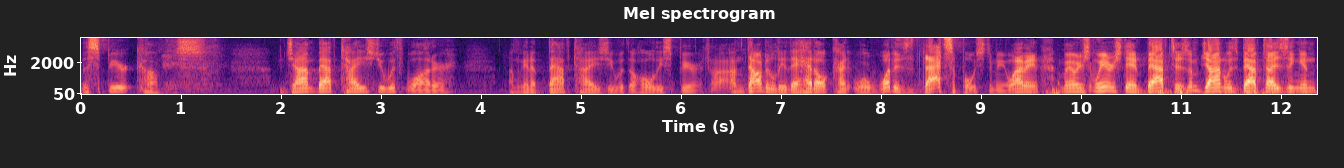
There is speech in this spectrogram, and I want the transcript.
the Spirit comes. John baptized you with water. I'm going to baptize you with the Holy Spirit. Undoubtedly, they had all kind. Of, well, what is that supposed to mean? Well, I mean, I mean, we understand baptism. John was baptizing in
